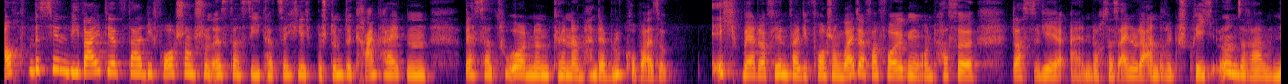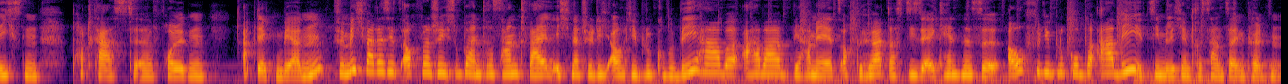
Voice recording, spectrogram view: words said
auch ein bisschen, wie weit jetzt da die Forschung schon ist, dass sie tatsächlich bestimmte Krankheiten besser zuordnen können anhand der Blutgruppe. Also ich werde auf jeden Fall die Forschung weiterverfolgen und hoffe, dass wir noch das ein oder andere Gespräch in unserer nächsten Podcast-Folgen abdecken werden. Für mich war das jetzt auch natürlich super interessant, weil ich natürlich auch die Blutgruppe B habe, aber wir haben ja jetzt auch gehört, dass diese Erkenntnisse auch für die Blutgruppe AB ziemlich interessant sein könnten.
